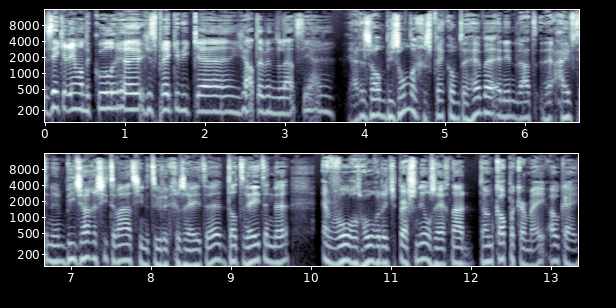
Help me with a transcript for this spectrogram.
zeker een van de coolere gesprekken die ik uh, gehad heb in de laatste jaren. Ja, dat is wel een bijzonder gesprek om te hebben. En inderdaad, hij heeft in een bizarre situatie natuurlijk gezeten. Dat wetende. En vervolgens horen dat je personeel zegt, nou, dan kap ik ermee. Oké,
